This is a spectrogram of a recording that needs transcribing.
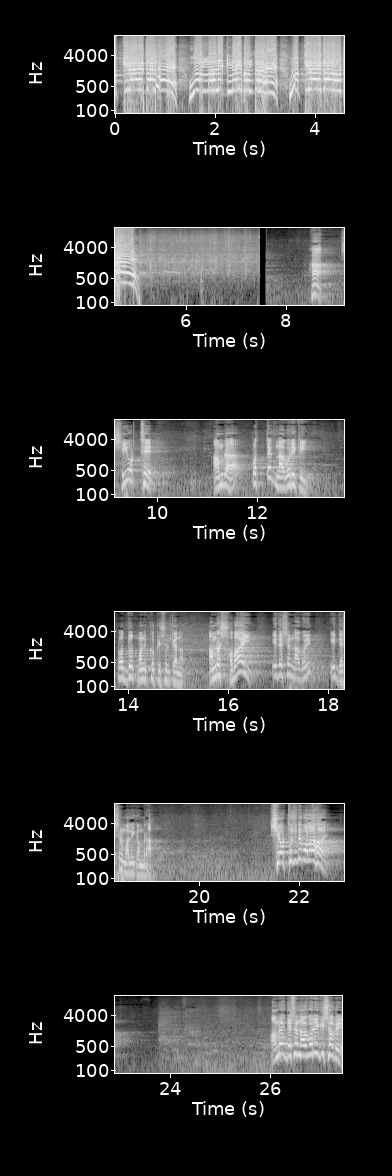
जो किराएदार है वो मालिक नहीं बनता है वो किराएदार होता है হ্যাঁ সেই অর্থে আমরা প্রত্যেক নাগরিকই প্রদ্যুৎ মাণিক্য কিশোর কেন আমরা সবাই এই দেশের নাগরিক এই দেশের মালিক আমরা সে অর্থ যদি বলা হয় আমরা এই দেশের নাগরিক হিসাবে,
